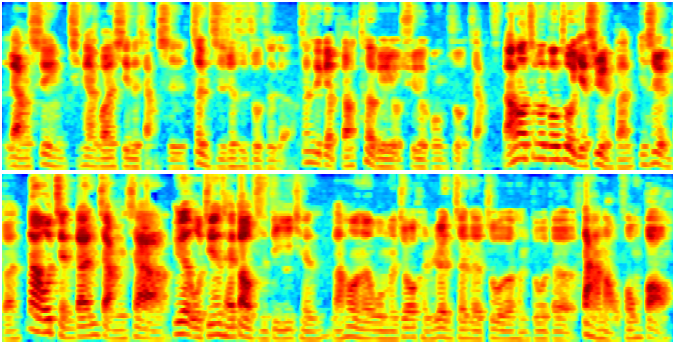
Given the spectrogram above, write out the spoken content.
两性情感关系的讲师，正职就是做这个，这是一个比较特别有趣的工作，这样子。然后这份工作也也是远端，也是远端。那我简单讲一下，因为我今天才到职第一天，然后呢，我们就很认真的做了很多的大脑风暴，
